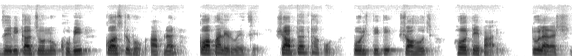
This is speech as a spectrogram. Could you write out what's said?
জীবিকার জন্য খুবই কষ্টভোগ আপনার কপালে রয়েছে। সাবধান থাকুন। পরিস্থিতি সহজ হতে পারে। তুলারাশি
